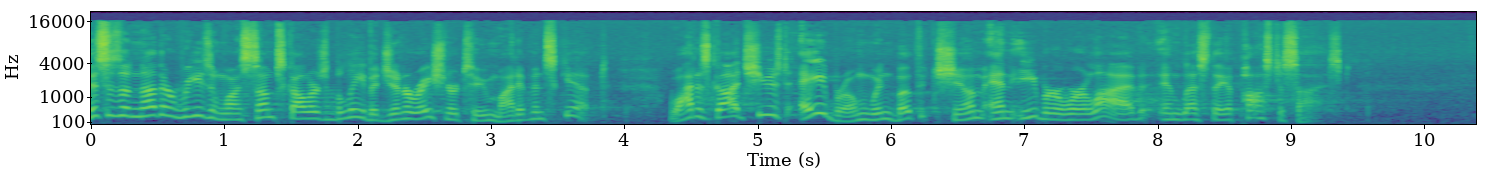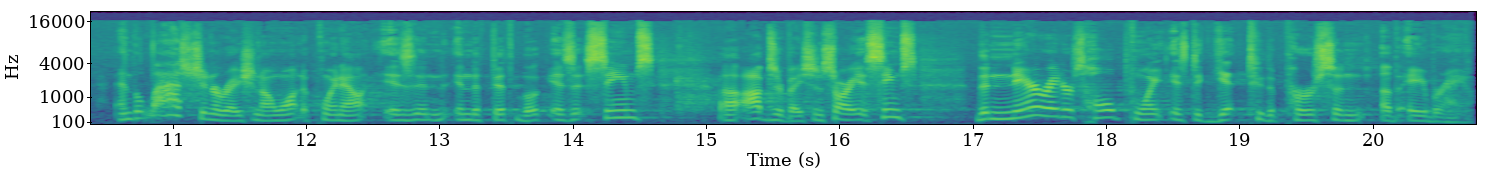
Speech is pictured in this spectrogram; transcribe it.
This is another reason why some scholars believe a generation or two might have been skipped. Why does God choose Abram when both Shem and Eber were alive unless they apostatized? And the last generation I want to point out is in, in the fifth book, is it seems, uh, observation, sorry, it seems the narrator's whole point is to get to the person of Abraham.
